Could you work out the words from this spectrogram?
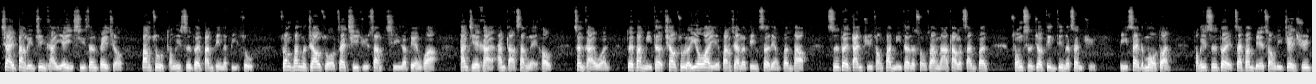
下一棒林敬凯也以牺牲飞球帮助统一狮队扳平了比数。双方的焦灼在七局上起了变化。潘杰凯安打上垒后，郑凯文对范米特敲出了右外野方向的平射两分炮，狮队单局从范米特的手上拿到了三分，从此就定定了胜局。比赛的末段，统一狮队再分别从李建勋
